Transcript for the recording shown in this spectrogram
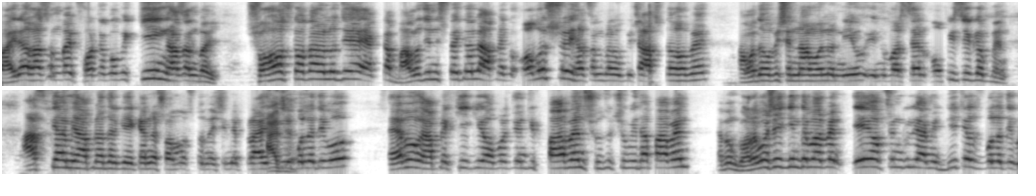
ভাইরাল হাসান ভাই ফটোকপি কিং হাসান ভাই। সহজ কথা হলো যে একটা ভালো জিনিস পাইতে হলে আপনাকে অবশ্যই হাসান ভাই অফিসে আসতে হবে। আমাদের অফিসের নাম হলো নিউ ইউনিভার্সাল অফিস ইকুইপমেন্ট আজকে আমি আপনাদেরকে এখানে সমস্ত মেশিনের প্রাইস আচ্ছা। বলে দিব এবং আপনি কি কি অপরচুনিটি পাবেন সুযোগ সুবিধা পাবেন এবং ঘরে বসেই কিনতে পারবেন এই অপশনগুলি আমি ডিটেলস বলে দিব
